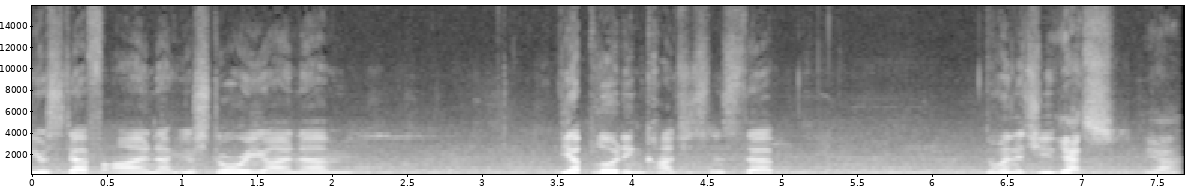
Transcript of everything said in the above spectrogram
your stuff on uh, your story on um, the uploading consciousness, the the one that you yes, yeah,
